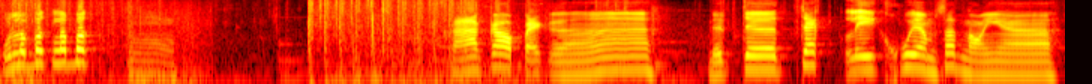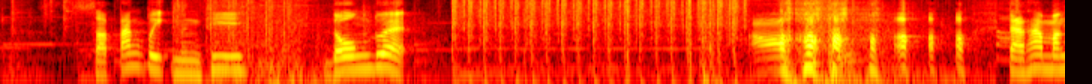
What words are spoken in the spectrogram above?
อุระเบิกระเบิกอืมค่าเก้าแปกอะเดี๋ยวเจอแจ็คเลควีมสักหน่อยอะ สตั้งไปอีกหนึ่งทีโดงด้วย แต่ถ้ามัน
